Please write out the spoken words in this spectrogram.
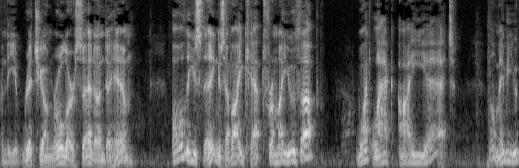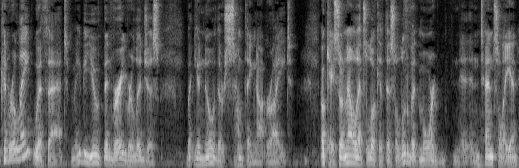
And the rich young ruler said unto him, All these things have I kept from my youth up. What lack I yet? Well, maybe you can relate with that. Maybe you've been very religious, but you know there's something not right. Okay, so now let's look at this a little bit more intensely and,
